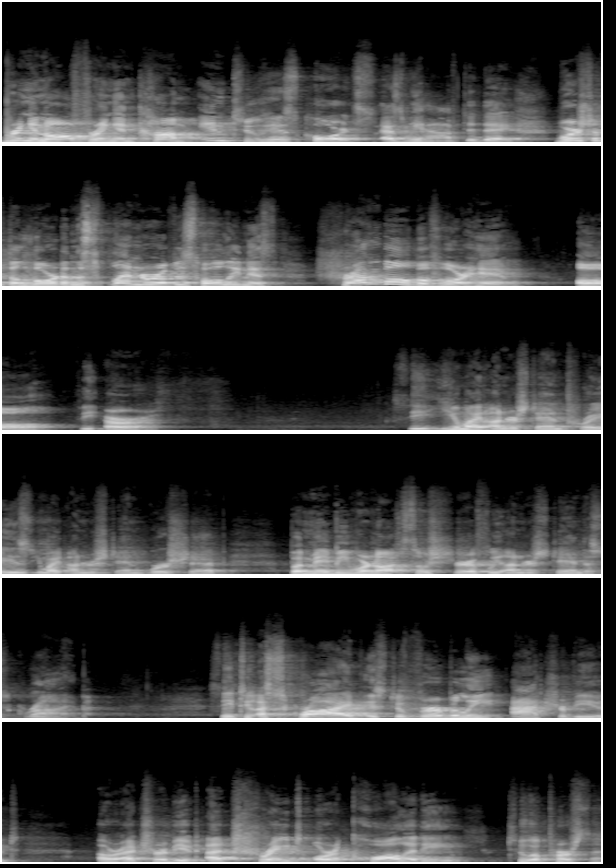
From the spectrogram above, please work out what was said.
Bring an offering and come into his courts as we have today. Worship the Lord in the splendor of his holiness. Tremble before him, all the earth. See, you might understand praise, you might understand worship, but maybe we're not so sure if we understand ascribe. See, to ascribe is to verbally attribute or attribute a trait or a quality to a person.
